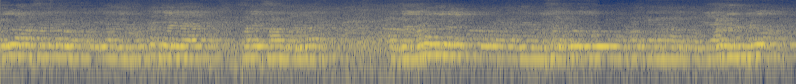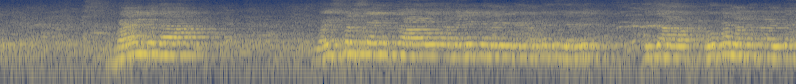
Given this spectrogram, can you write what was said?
ಜಿಲ್ಲಾ ಸಂಘಗಳು ಪ್ರಪಂಚದ ಸಲಹೆ ಅದು ವಿಷಯ ಕೊಡೋದು ಯಾವ ಬ್ಯಾಂಕ್ದ ವೈಸ್ ಪ್ರೆಸಿಡೆಂಟ್ ನೆಲೆಗೆ ನಡೆದಿದ್ದಾರೆ ಅಂತ ಬ್ಯಾಂಕ್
